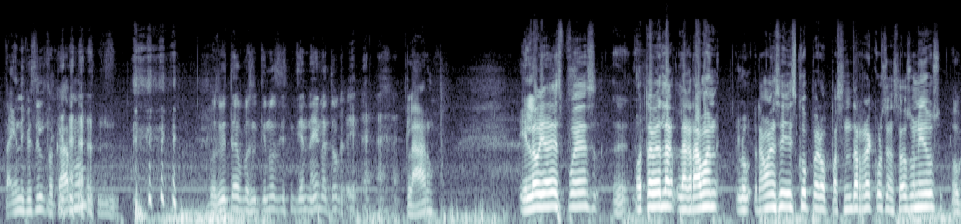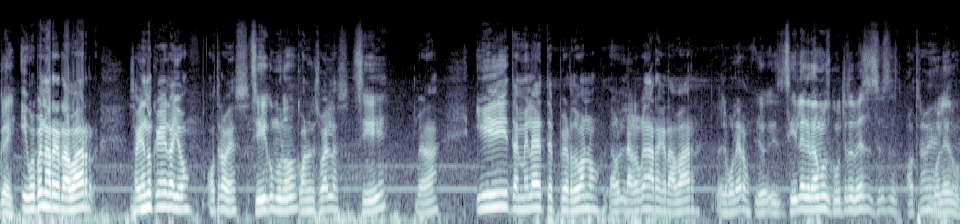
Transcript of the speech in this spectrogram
Está bien difícil de tocar, ¿no? Pues ahorita, pues que no ya nadie la toca ya. claro. Y luego ya después, Eh, otra vez la, la graban, lo, graban ese disco, pero Pasenda Records en Estados Unidos. ok. Y vuelven a regrabar Sabiendo quién era yo, otra vez. Sí, cómo no. Con el Suelas, Sí. ¿verdad? Y también la de Te Perdono, la, la vuelven a regrabar, el bolero. Sí, la grabamos como tres veces. ese Otra vez. Bolero.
